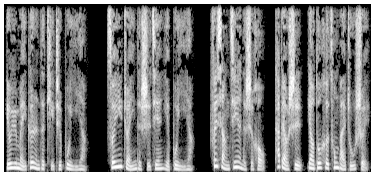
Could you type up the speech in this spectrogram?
由于每个人的体质不一样，所以转阴的时间也不一样。分享经验的时候，他表示要多喝葱白煮水，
